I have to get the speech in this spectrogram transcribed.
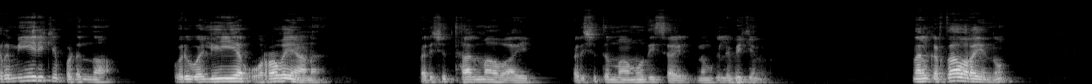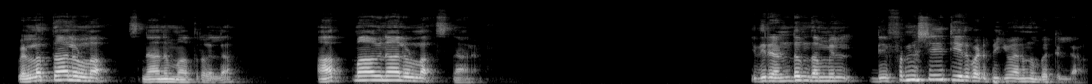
ക്രമീകരിക്കപ്പെടുന്ന ഒരു വലിയ ഉറവയാണ് പരിശുദ്ധാത്മാവായി പരിശുദ്ധ മാമോദിസായിൽ നമുക്ക് ലഭിക്കുന്നത്. എന്നാൽ കർത്താവ് പറയുന്നു വെള്ളത്താലുള്ള സ്നാനം മാത്രമല്ല ആത്മാവിനാലുള്ള സ്നാനം. ഇത് രണ്ടും തമ്മിൽ ഡിഫറൻഷിയേറ്റ് ചെയ്ത് പഠിപ്പിക്കുവാനൊന്നും പറ്റില്ല.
